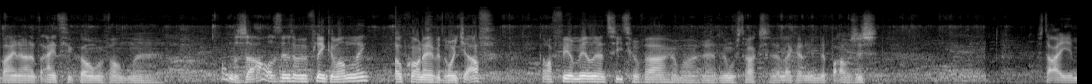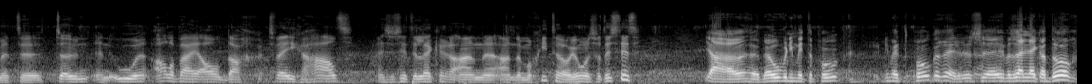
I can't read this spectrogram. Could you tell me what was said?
bijna aan het eind gekomen van, eh, van de zaal. Het is net een flinke wandeling. Ik loop gewoon even het rondje af. Ik kan nog veel meer mensen iets gaan vragen, maar eh, dat doen we straks lekker in de pauzes. Sta je met eh, Teun en Oewe, allebei al dag 2 gehaald. En ze zitten lekker aan, eh, aan de mojito. Jongens, wat is dit? Ja, wij hoeven niet met te, po- niet met te pokeren, dus eh, we zijn lekker door.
